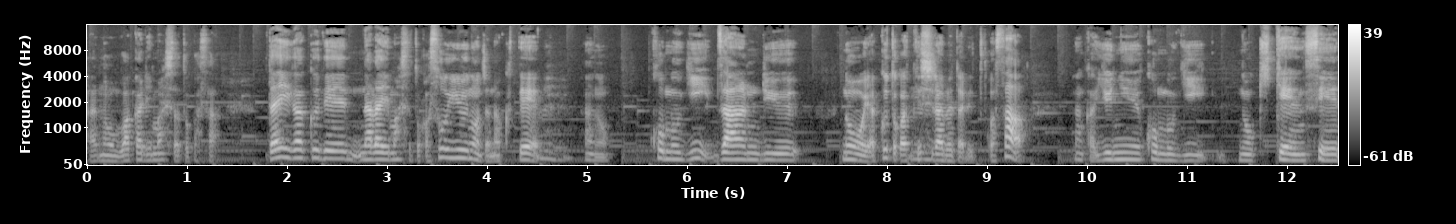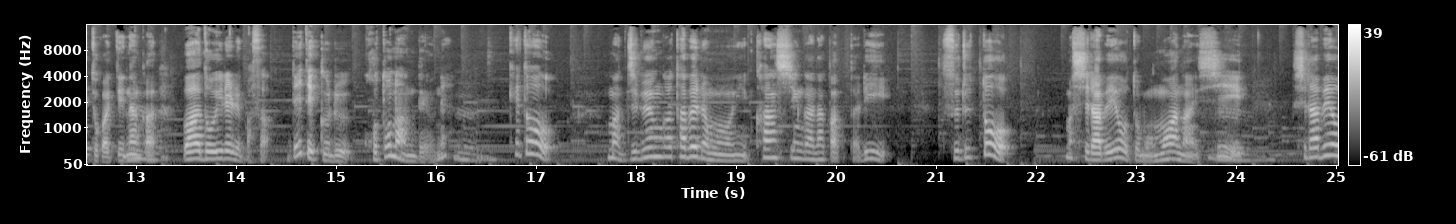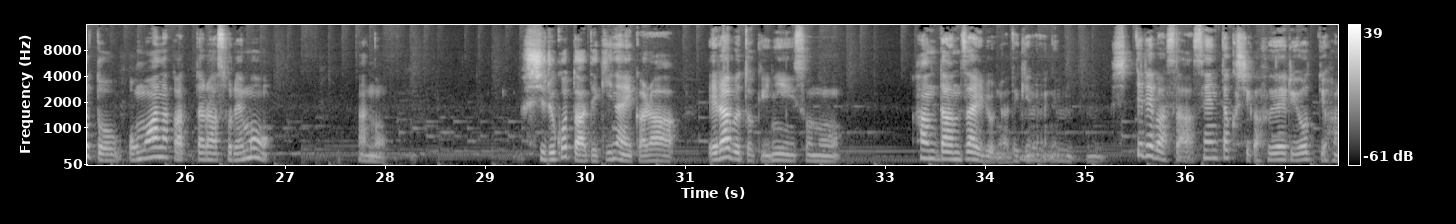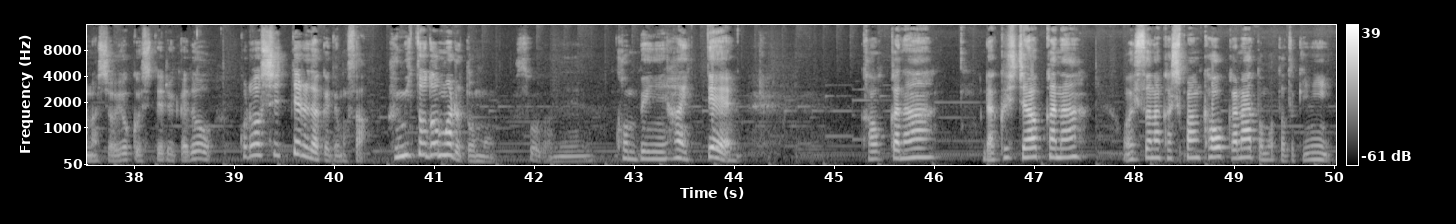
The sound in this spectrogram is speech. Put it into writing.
あの分かりましたとかさ大学で習いましたとかそういうのじゃなくて、あの小麦残留農薬とかって調べたりとかさ、なんか輸入小麦の危険性とかってなんかワードを入れればさ出てくることなんだよね。うん。けど、まあ、自分が食べるものに関心がなかったりすると、まあ、調べようとも思わないし、調べようと思わなかったらそれもあの知ることはできないから選ぶ時にその判断材料にはできないよね。うんうん知ってればさ選択肢が増えるよっていう話をよくしてるけどこれを知ってるだけでもさ踏みとどまると思う。そうだね。コンビニに入って買おっかな楽しちゃおうかな美味しそうな菓子パン買おうかなと思った時に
